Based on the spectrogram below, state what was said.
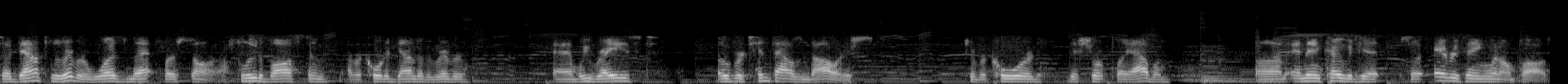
So Down to the River was that first song. I flew to Boston, I recorded Down to the River, and we raised over ten thousand dollars to record this short play album. Um, and then COVID hit, so everything went on pause.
